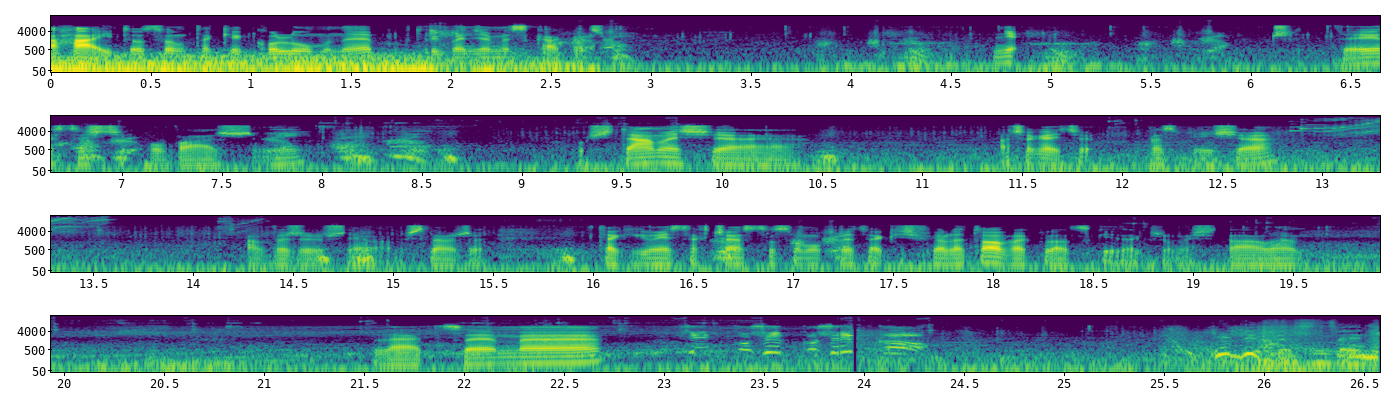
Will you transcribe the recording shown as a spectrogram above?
Aha, i to są takie kolumny, po których będziemy skakać. Nie. Czy wy jesteście poważni? Puśtamy się. A czekajcie, wezmij się. A wyżej już nie ma. Myślałem, że w takich miejscach często są ukryte jakieś fioletowe klocki, także myślałem. Lecymy. Szybko, szybko, szybko! Kiedy te sceny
